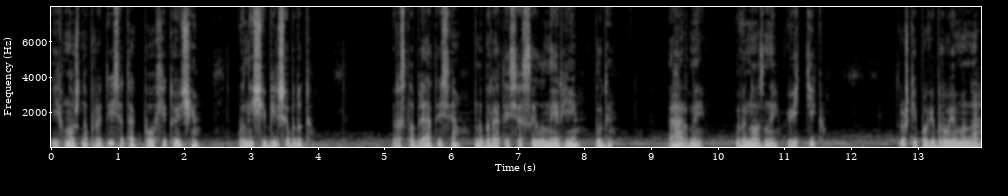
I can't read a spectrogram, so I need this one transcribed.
Їх можна пройтися так, похитуючи. Вони ще більше будуть розслаблятися, набиратися сил, енергії. Буде гарний венозний відтік. Трошки повібруємо на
